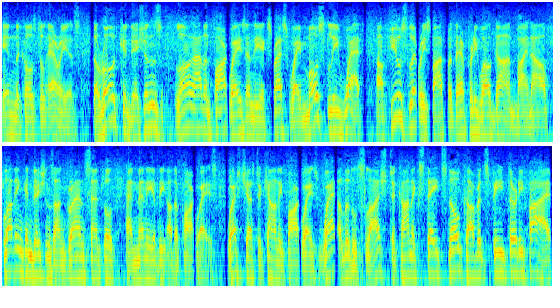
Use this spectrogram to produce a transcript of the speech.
in the coastal areas. The road conditions, Long Island Parkways and the Expressway, mostly wet. A few slippery spots, but they're pretty well gone by now. Flooding conditions on Grand Central and many of the other parkways. Westchester County Parkways wet, a little slush. Taconic State snow covered, speed 35.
